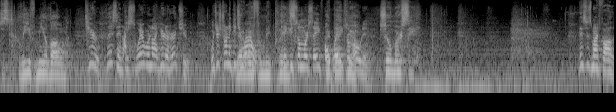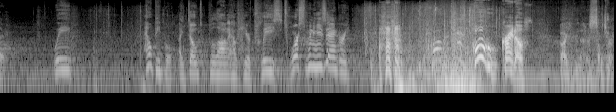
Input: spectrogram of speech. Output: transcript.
Just leave me alone. Tyr, listen, I swear we're not here to hurt you. We're just trying to get, Get you away out. from me, please. Take you somewhere safe, I away beg from you. Odin. Show mercy. This is my father. We help people. I don't belong out here, please. It's worse when he's angry. Whoo! Kratos. Are you not a soldier?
